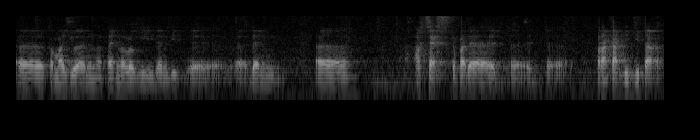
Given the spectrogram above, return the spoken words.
uh, kemajuan teknologi dan di, uh, dan akses kepada uh, perangkat digital.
